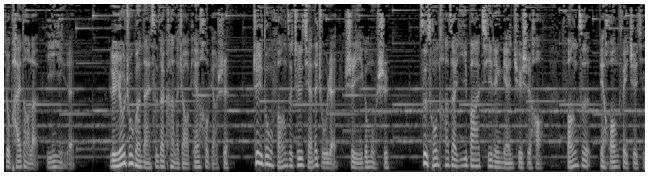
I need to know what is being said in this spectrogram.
就拍到了隐隐人。旅游主管乃斯在看了照片后表示，这栋房子之前的主人是一个牧师，自从他在一八七零年去世后，房子便荒废至今。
